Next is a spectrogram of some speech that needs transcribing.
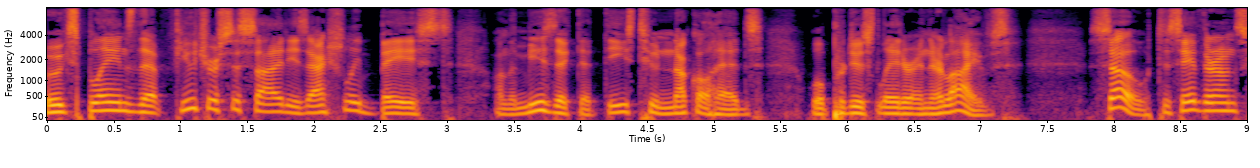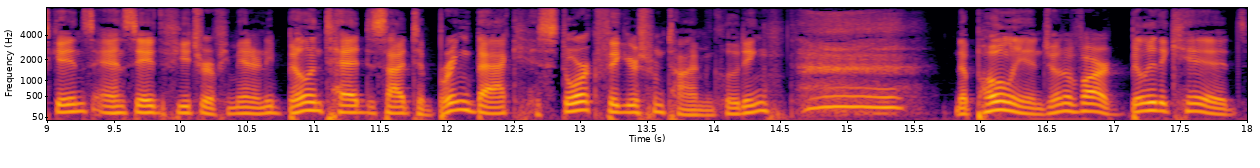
who explains that future society is actually based on the music that these two knuckleheads will produce later in their lives. So, to save their own skins and save the future of humanity, Bill and Ted decide to bring back historic figures from time, including Napoleon, Joan of Arc, Billy the Kid,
